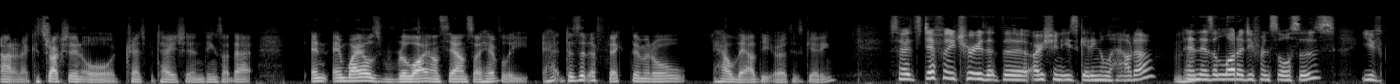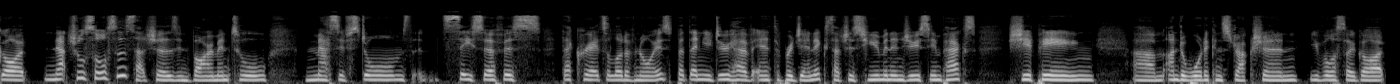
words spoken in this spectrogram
I don't know construction or transportation, things like that, and and whales rely on sound so heavily. How, does it affect them at all? How loud the Earth is getting? So it's definitely true that the ocean is getting louder, and there's a lot of different sources. You've got natural sources such as environmental, massive storms, sea surface that creates a lot of noise. But then you do have anthropogenic, such as human-induced impacts, shipping, um, underwater construction. You've also got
